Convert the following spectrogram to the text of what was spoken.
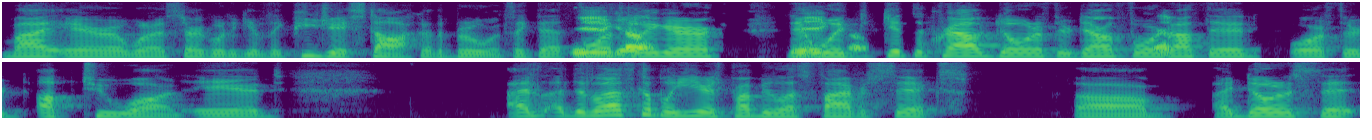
my era when I started going to give like PJ Stock of the Bruins, like that fourth winger that would go. get the crowd going if they're down four yep. nothing or if they're up two one. And I, the last couple of years, probably the last five or six, um, I noticed that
